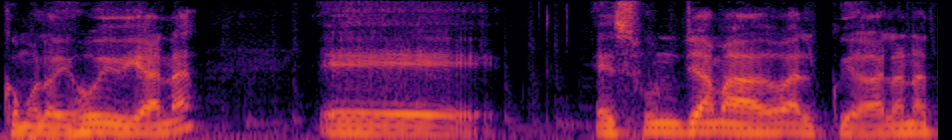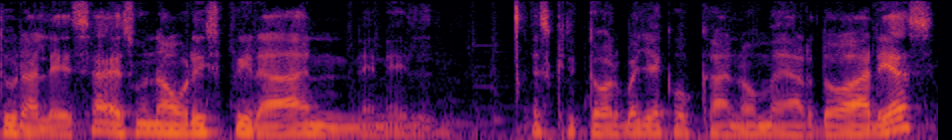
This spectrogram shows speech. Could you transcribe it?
Como lo dijo Viviana, eh, es un llamado al cuidado de la naturaleza, es una obra inspirada en, en el escritor vallecaucano Medardo Arias.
